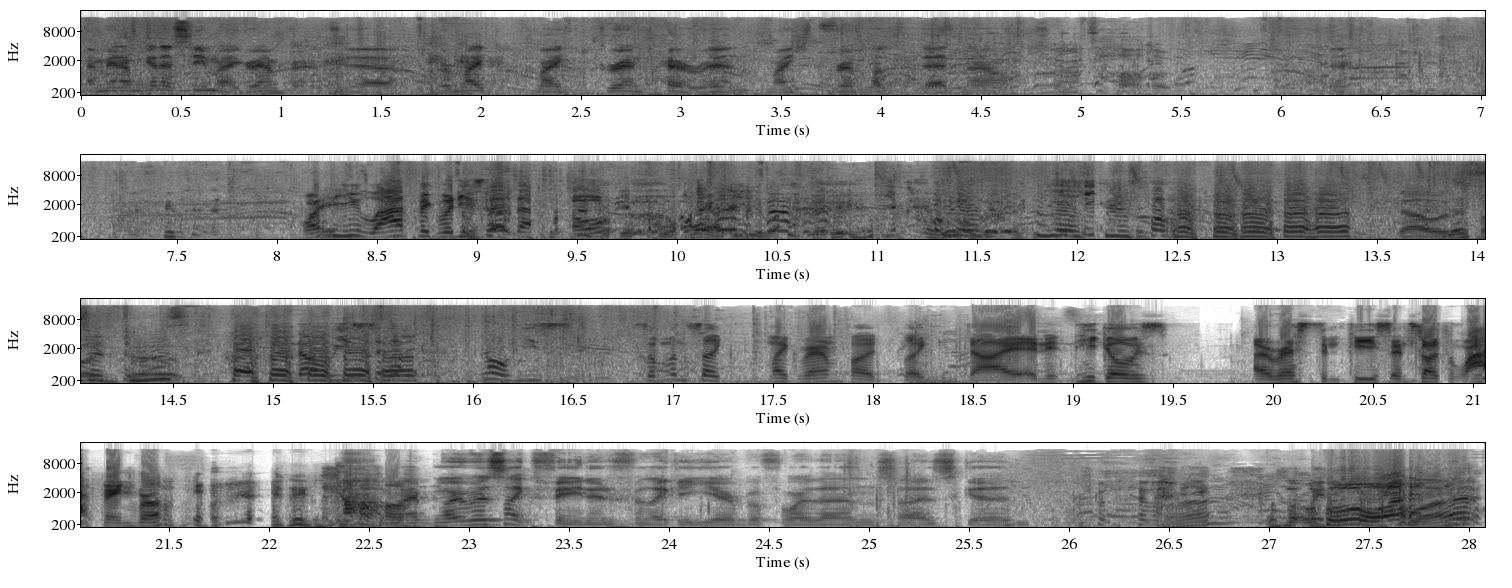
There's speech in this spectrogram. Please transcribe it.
I mean, I'm gonna see my grandparents, yeah, or my my grandparent. My grandpa's dead now. So. Oh. Why are you laughing when you said that? Oh, Why are you That was fucked up. no, he said no. He's someone's like my grandpa like died, and it, he goes, "I rest in peace," and starts laughing, bro. My boy was like faded for like a year before then, so it's good. what? What?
